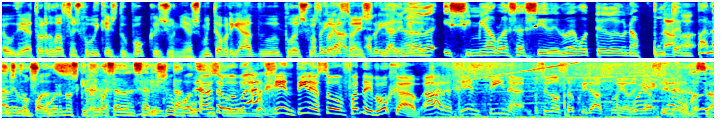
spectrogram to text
o diretor de Relações Públicas do Boca Juniors. Muito obrigado pelas suas Obrigado, declarações. obrigado. De nada, y si me hablas así de nuevo, te doy una puta No, empanada de los puedes- cuernos que te vas a danzar el tango. eu sou Argentina, sou fã de Boca. Argentina. Vocês não são, cuidado com ser- Informação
